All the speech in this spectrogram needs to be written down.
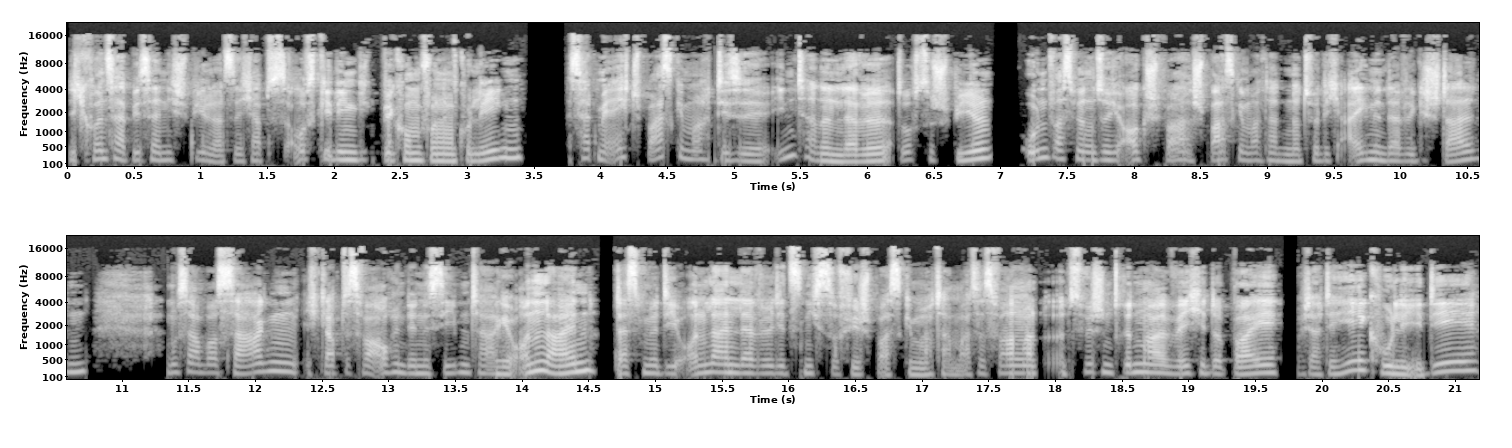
Ich konnte es halt bisher nicht spielen. Also ich habe es ausgeliehen bekommen von einem Kollegen. Es hat mir echt Spaß gemacht, diese internen Level durchzuspielen. Und was mir natürlich auch Spaß gemacht hat, natürlich eigene Level gestalten. Muss aber sagen, ich glaube, das war auch in den sieben Tage online, dass mir die Online-Level jetzt nicht so viel Spaß gemacht haben. Also es waren zwischendrin mal welche dabei, wo ich dachte, hey, coole Idee,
